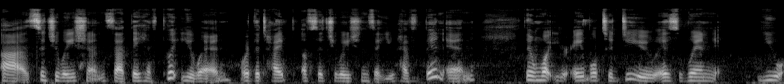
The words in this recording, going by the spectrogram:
uh, situations that they have put you in or the type of situations that you have been in, then what you're able to do is when you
